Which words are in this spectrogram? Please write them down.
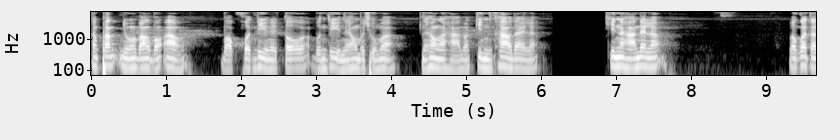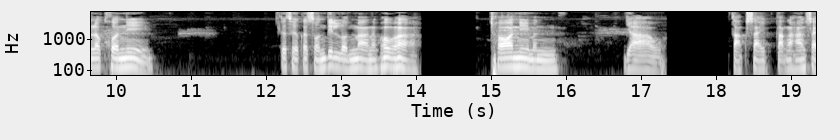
สักพักโยมบางก็บอกอ้าวบอกคนที่อยู่ในโต๊ะบนที่อยู่ในห้องประชุมว่า ในห้องอาหารว่ากินข้าวได้แล้ว กินอาหารได้แล้ว บอกว่าแต่ละคนนี่ กระเสือกกระสนดิ้นรนมากนะ เพราะว่าช้อนนี่มันยาว ตักใส่ตักอาหารใส่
